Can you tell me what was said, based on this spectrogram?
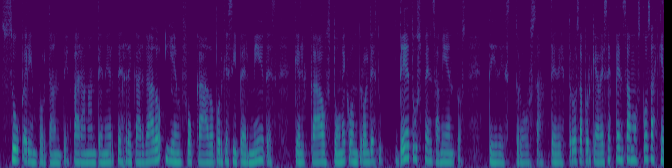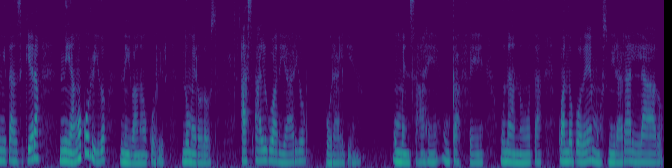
súper importante para mantenerte recargado y enfocado, porque si permites que el caos tome control de, de tus pensamientos, te destroza, te destroza, porque a veces pensamos cosas que ni tan siquiera ni han ocurrido ni van a ocurrir. Número dos, haz algo a diario por alguien un mensaje, un café, una nota, cuando podemos mirar al lado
